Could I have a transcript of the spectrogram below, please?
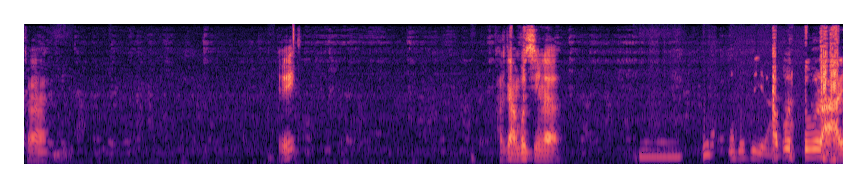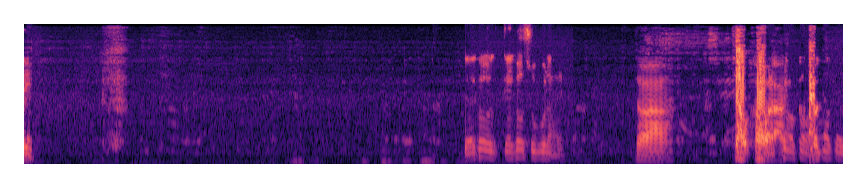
对啊。诶，好像不行了，那就自己来他。不出来。隔扣，隔扣出不来。对啊，跳扣啦，跳扣，跳跳扣，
